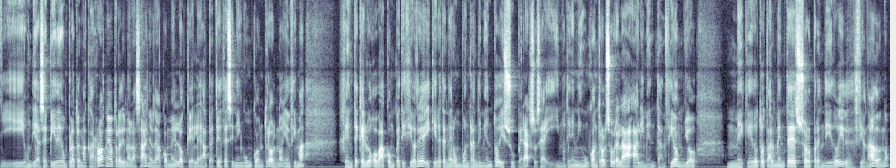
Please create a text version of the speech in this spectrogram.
Y un día se pide un plato de macarrones, otro de una lasaña, o sea, comen lo que les apetece sin ningún control, ¿no? Y encima gente que luego va a competiciones y quiere tener un buen rendimiento y superarse, o sea, y no tiene ningún control sobre la alimentación. Yo me quedo totalmente sorprendido y decepcionado, ¿no?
